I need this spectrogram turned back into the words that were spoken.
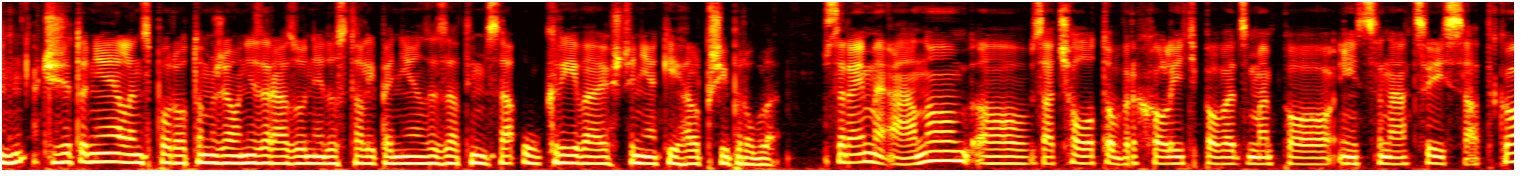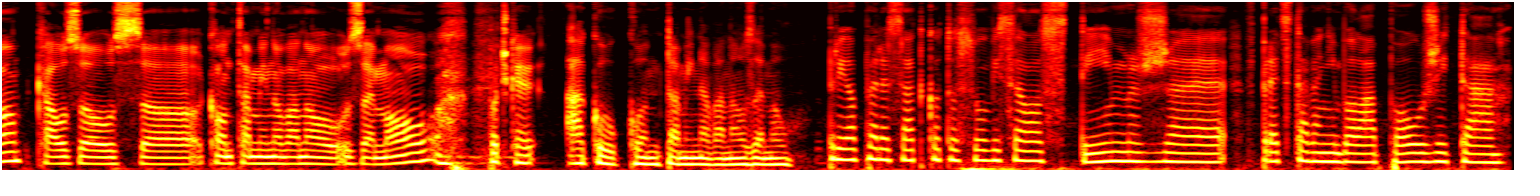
Mhm. Čiže to nie je len spor o tom, že oni zrazu nedostali peniaze, za tým sa ukrýva ešte nejaký hĺbší problém. Zrejme áno, o, začalo to vrcholiť povedzme po inscenácii Sadko, kauzou s kontaminovanou zemou. Počkaj, akou kontaminovanou zemou? Pri opere Sadko to súviselo s tým, že v predstavení bola použitá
